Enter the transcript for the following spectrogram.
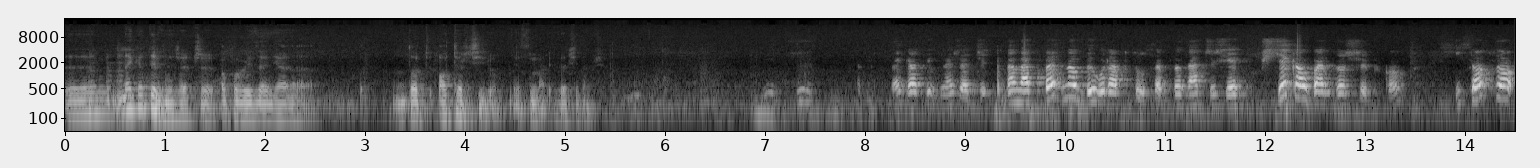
em, negatywne rzeczy o powiedzenia do, o Churchillu? Jest Maria, zaczynam się. negatywne rzeczy. No na pewno był raptusem, to znaczy się wściekał bardzo szybko i to, co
